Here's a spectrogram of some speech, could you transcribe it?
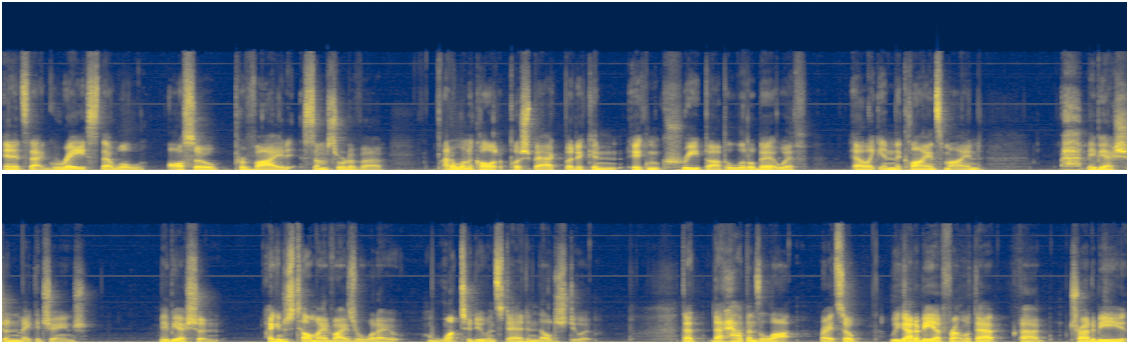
And it's that grace that will also provide some sort of a I don't want to call it a pushback, but it can it can creep up a little bit with uh, like in the client's mind, maybe I shouldn't make a change. Maybe I shouldn't. I can just tell my advisor what I want to do instead and they'll just do it that that happens a lot, right? So we got to be upfront with that. Uh, try to be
